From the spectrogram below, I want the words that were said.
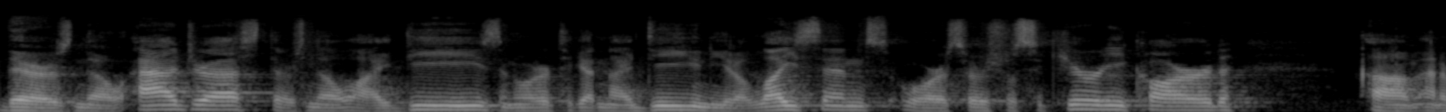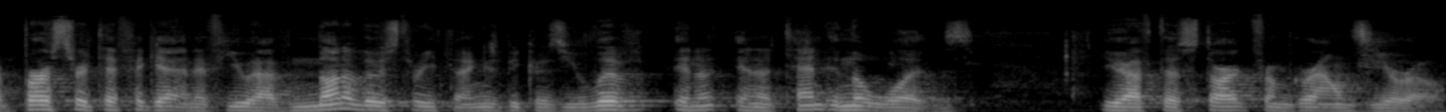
There's no address, there's no IDs. In order to get an ID, you need a license or a social security card um, and a birth certificate. And if you have none of those three things because you live in a, in a tent in the woods, you have to start from ground zero.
